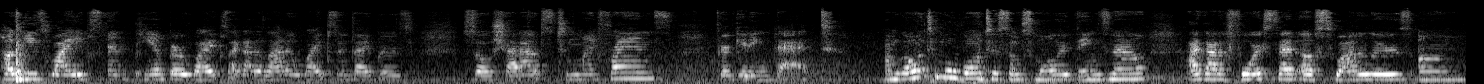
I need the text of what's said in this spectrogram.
huggies wipes and pamper wipes i got a lot of wipes and diapers so shout outs to my friends for getting that I'm going to move on to some smaller things now. I got a four set of swaddlers. Um,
